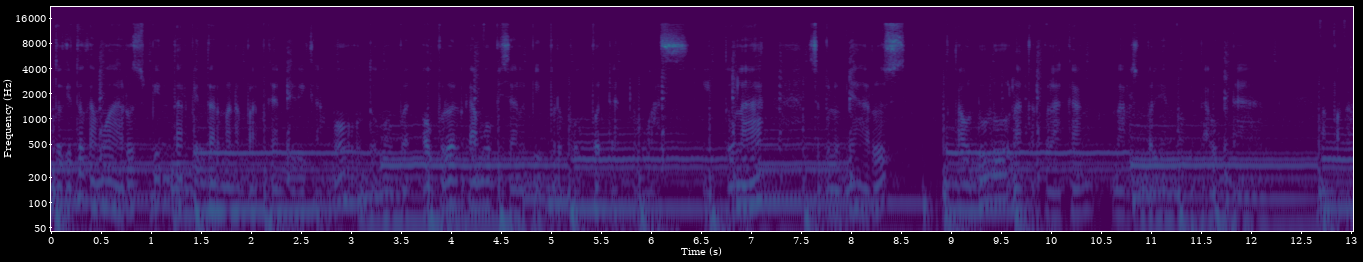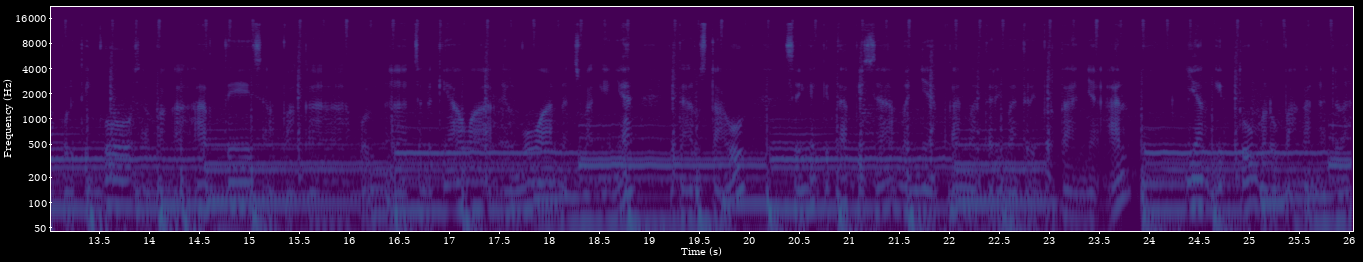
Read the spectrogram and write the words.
Untuk itu kamu harus pintar-pintar menempatkan diri kamu untuk membuat obrolan kamu bisa lebih berbobot dan. Itulah sebelumnya harus tahu dulu latar belakang narasumber yang mau kita undang. Apakah politikus, apakah artis, apakah eh, cendekiawan, ilmuwan dan sebagainya. Kita harus tahu sehingga kita bisa menyiapkan materi-materi pertanyaan yang itu merupakan adalah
